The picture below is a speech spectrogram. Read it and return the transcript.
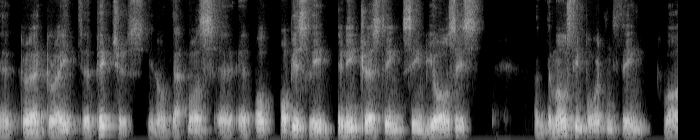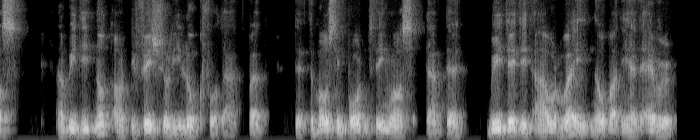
uh, great, great pictures. You know, that was obviously an interesting symbiosis. And the most important thing was, and we did not artificially look for that, but the, the most important thing was that we did it our way. Nobody had ever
